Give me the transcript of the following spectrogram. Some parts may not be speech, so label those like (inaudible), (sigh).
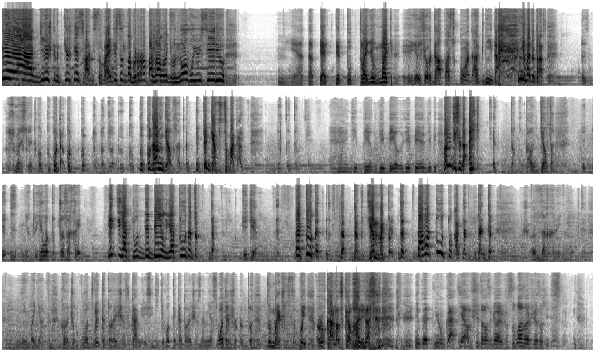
Как? Делишки рыбчишки, с вами снова Эдисон, добро пожаловать в новую серию... Нет, опять ты тут, твою мать! Иди сюда, паскуда, гнида! (laughs) Не в этот раз! В смысле, куда, куда, куда он делся? Ты, где, собака? А, дебил, дебил, дебил, дебил. А иди сюда! Ай! Да куда он делся? Нету его тут что за хрень? Я тут дебил, я тут. Да, где? Да тут, да, да где, мать да, да вот тут, тут, да, да, да. Что за хрень, ёпта? Непонятно. Короче, вот вы, которые сейчас в камере сидите, вот ты, который сейчас на меня смотришь, думаешь, что с тобой рука разговаривает. (laughs) Это, это не рука, я вообще-то разговариваю, с ума вообще сошли.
